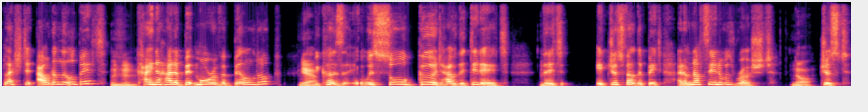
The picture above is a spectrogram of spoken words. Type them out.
fleshed it out a little bit. Mhm. Kind of had a bit more of a build up Yeah. because it was so good how they did it Mhm. that it just felt a bit. And I'm not saying it was rushed, No. just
